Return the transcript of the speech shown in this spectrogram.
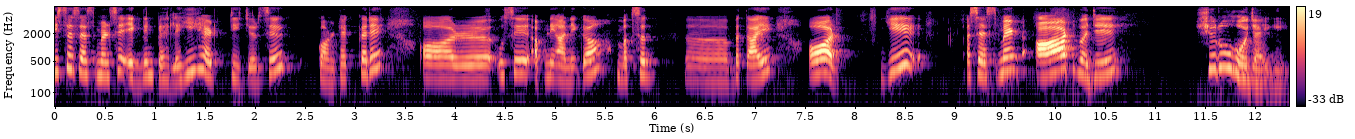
इस असेसमेंट से एक दिन पहले ही हेड टीचर से कांटेक्ट करे और उसे अपने आने का मकसद बताए। और ये असेसमेंट आठ बजे शुरू हो जाएगी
